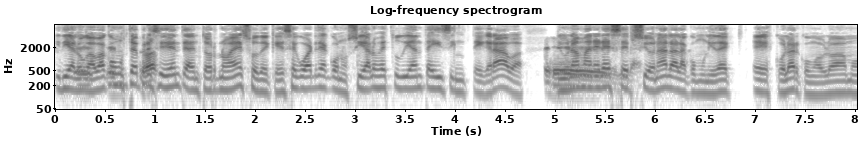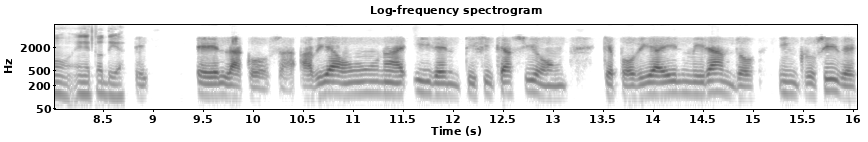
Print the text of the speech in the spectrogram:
Y dialogaba eh, con usted, presidente, en torno a eso, de que ese guardia conocía a los estudiantes y se integraba de una manera excepcional a la comunidad eh, escolar, como hablábamos en estos días. es la cosa. Había una identificación que podía ir mirando, inclusive,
